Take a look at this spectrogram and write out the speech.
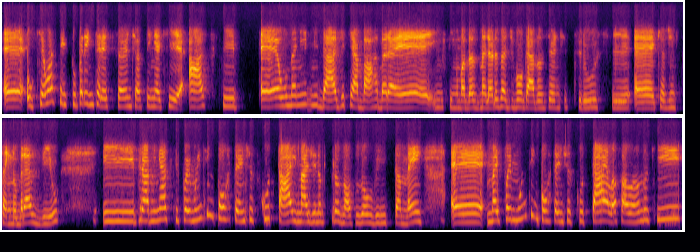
é, o que eu achei super interessante, assim, é que acho que é unanimidade que a Bárbara é, enfim, uma das melhores advogadas de antitrust é, que a gente tem no Brasil. E para mim acho que foi muito importante escutar, imagino que para os nossos ouvintes também, é, mas foi muito importante escutar ela falando que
